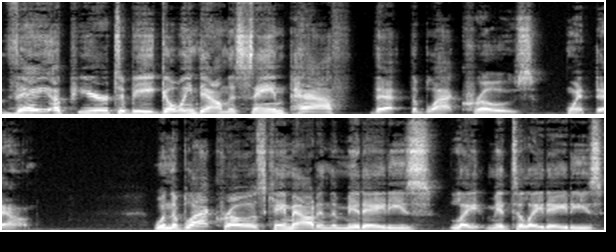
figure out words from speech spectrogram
They appear to be going down the same path that the Black Crowes went down. When the Black Crowes came out in the mid 80s, late mid to late 80s,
